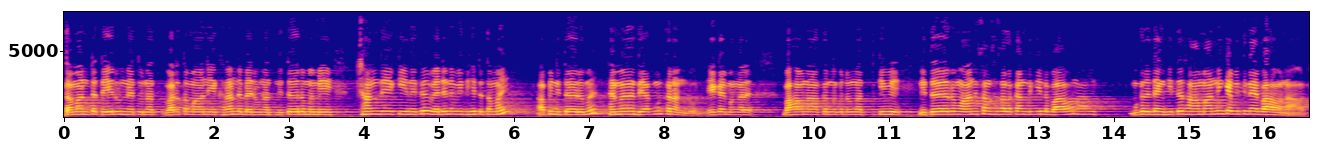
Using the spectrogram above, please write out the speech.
තමන්ට තේරුන් නැතුනත් වර්තමානය කරන්න බැරුණත් නිතරම මේ චන්දය කියන එක වැඩෙන විදිහට තමයි අපි නිතරම හැම දෙයක්ම කරන්නුවන් ඒකයි මංගර භාවනා කරනකට නත් කිවේ නිතරම ආනිසංස සල කණ්ඩ කියල භාවනාව. මොකද දැන් හිත සාමාන්‍යෙන් කැමිතිනෑ භාවනාවට.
